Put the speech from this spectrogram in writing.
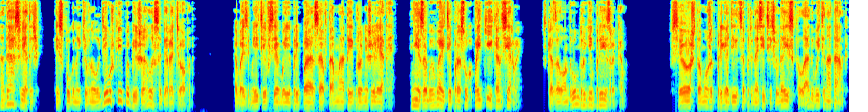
«Да, Светоч», — испуганно кивнула девушка и побежала собирать опыт. «Возьмите все боеприпасы, автоматы и бронежилеты. Не забывайте про сухпайки и консервы», — сказал он двум другим призракам. «Все, что может пригодиться, приносите сюда и складывайте на танк.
